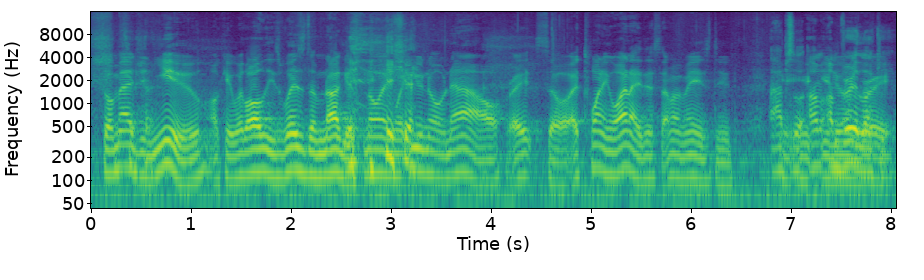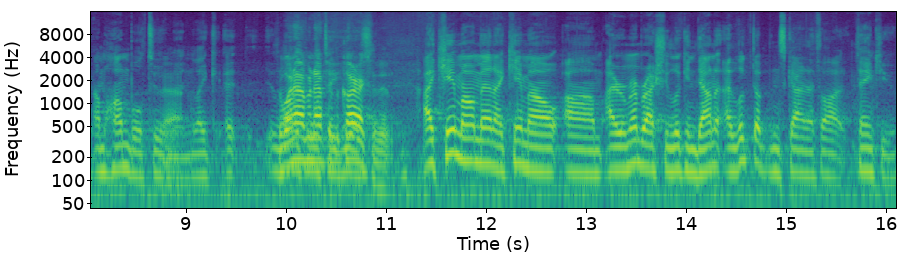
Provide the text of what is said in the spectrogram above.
So imagine you, okay, with all these wisdom nuggets, knowing what you know now, right? So at 21, I just, I'm amazed, dude. Absolutely. you- I'm, you're I'm very great. lucky. I'm humble too, man. Like. It, So what happened after the car years. accident? I came out, man. I came out. Um, I remember actually looking down. At, I looked up in the sky and I thought, "Thank you."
